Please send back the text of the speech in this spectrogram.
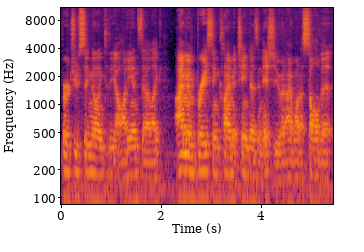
virtue signaling to the audience that like I'm embracing climate change as an issue and I want to solve it.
